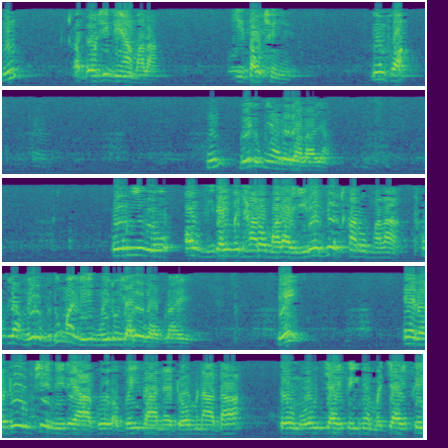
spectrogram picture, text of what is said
ဟင်အပေါ်ရှိတင်ရမှာလားကြည်တောက်ချင်းရင်ဟင်ဖွာဟင်မေးလို့မရတော့ပါလားဗျပုံကြီးကိုအောက်ဒီတိုင်းမထားတော့မှလားရေထဲပြုတ်ထားတော့မှလားထောက်ပြမေးလို့ဘယ်သူမှလေမေးလို့ရတော့ပါဘူးလားဟင်အဲ့တော့တို့ဖြစ်နေတဲ့ဟာကိုအဘိဓါနဲ့ဒေါမနတာတို့မဟုတ်ကြိုက်သိနဲ့မကြိုက်သိ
